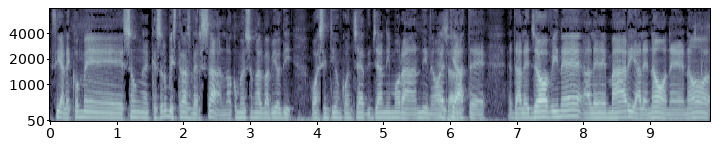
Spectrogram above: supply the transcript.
Sì, è come son, che sono robe trasversali, no? come sono al Vavio di o a sentire un concerto di Gianni Morandi, no? Esatto. Dalle giovine alle mari alle none, no?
